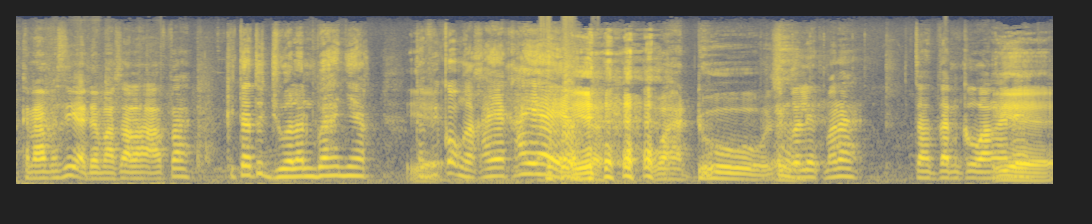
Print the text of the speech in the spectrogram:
Kenapa sih ada masalah apa? Kita tuh jualan banyak, tapi kok nggak kaya-kaya ya? Iya. Waduh, terus gue lihat mana catatan keuangannya. Iya.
